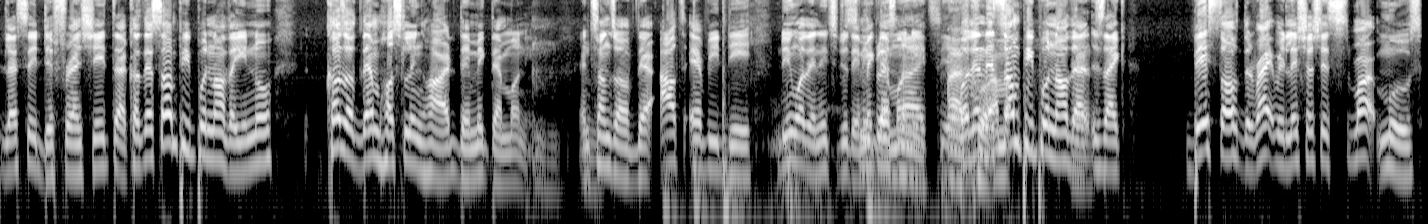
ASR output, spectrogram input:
let's say, differentiate that? Because there's some people now that you know, because of them hustling hard, they make their money. In terms of they're out every day doing what they need to do, they make their money. nights, yeah. But then Cool. there's I'm some people now that Yeah. is like, based off the right relationship, smart moves,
